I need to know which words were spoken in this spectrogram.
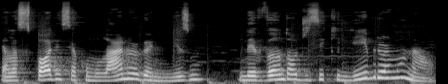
Elas podem se acumular no organismo, levando ao desequilíbrio hormonal.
